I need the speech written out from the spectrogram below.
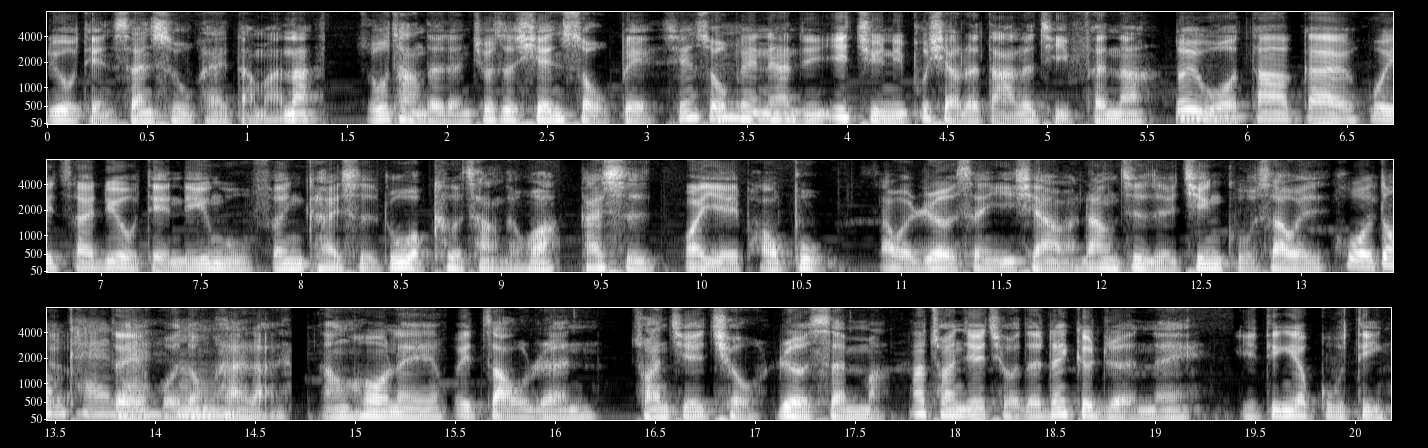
六点三十五开打嘛，那主场的人就是先守备，先守备，你看你一局你不晓得打了几分啊，嗯、所以我大概会在六点零五分开始，如果客场的话，开始外野跑步。稍微热身一下嘛，让自己的筋骨稍微活动开来，对，活动开来。嗯、然后呢，会找人传接球热身嘛。那传接球的那个人呢，一定要固定。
